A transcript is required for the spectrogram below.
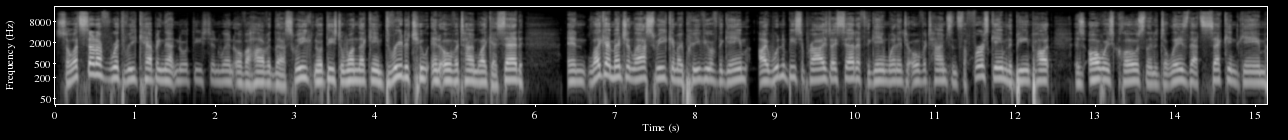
So let's start off with recapping that Northeastern win over Harvard last week. Northeastern won that game 3 to 2 in overtime like I said. And like I mentioned last week in my preview of the game, I wouldn't be surprised, I said, if the game went into overtime since the first game of the Beanpot is always close, and then it delays that second game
